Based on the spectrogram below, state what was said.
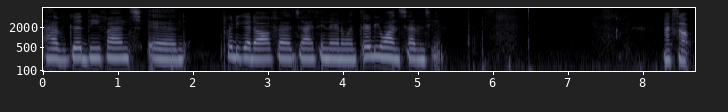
have good defense and pretty good offense, and I think they're going to win 31 17. Next up,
